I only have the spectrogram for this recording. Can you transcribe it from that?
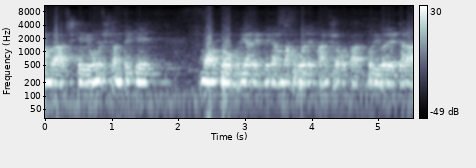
আমরা আজকের এই অনুষ্ঠান থেকে মহাত্মা ভূয়ারের নিরাম মাহবুবের খান সহ তার পরিবারের যারা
